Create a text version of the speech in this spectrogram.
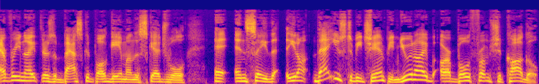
every night there's a basketball game on the schedule and, and say that you know that used to be champion. You and I are both from Chicago,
